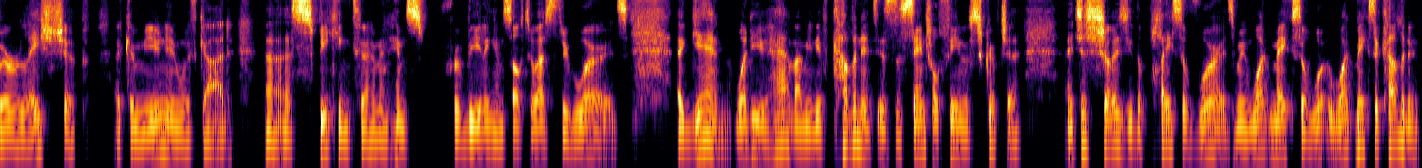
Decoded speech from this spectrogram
a relationship, a communion with God, uh, speaking to Him, and Him revealing himself to us through words. Again, what do you have? I mean, if covenant is the central theme of scripture, it just shows you the place of words. I mean, what makes a what makes a covenant?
